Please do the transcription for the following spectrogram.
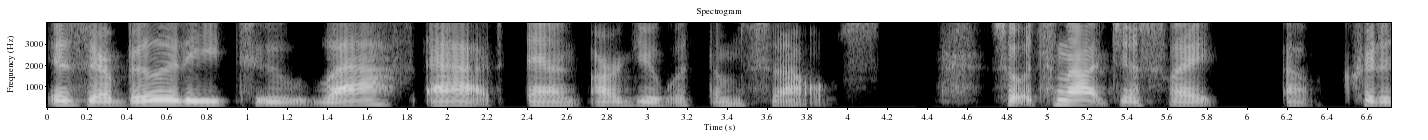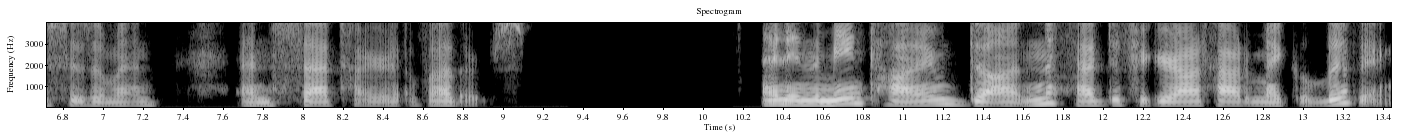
is their ability to laugh at and argue with themselves. So it's not just like criticism and and satire of others. And in the meantime, Donne had to figure out how to make a living.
